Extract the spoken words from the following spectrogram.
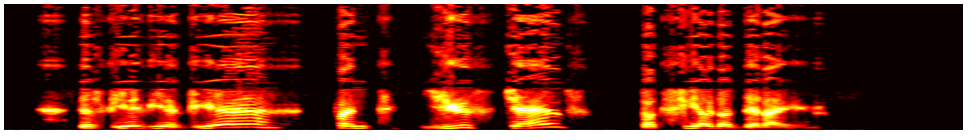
Dis www.youthjazz.co.za.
